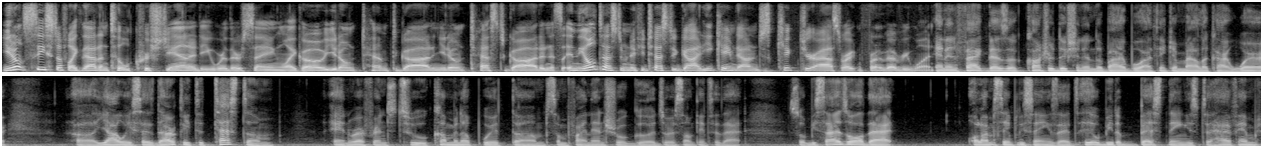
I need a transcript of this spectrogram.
you don't see stuff like that until christianity where they're saying like oh you don't tempt god and you don't test god and it's in the old testament if you tested god he came down and just kicked your ass right in front of everyone And in fact, there's a contradiction in the Bible, I think in Malachi, where uh, Yahweh says directly to test them in reference to coming up with um, some financial goods or something to that. So, besides all that, all I'm simply saying is that it'll be the best thing is to have him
